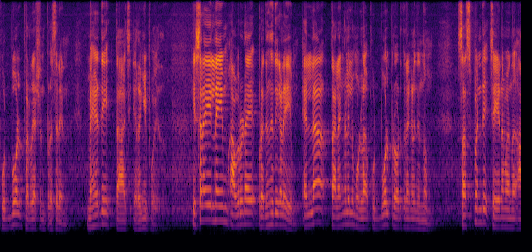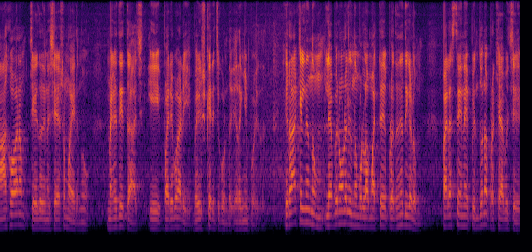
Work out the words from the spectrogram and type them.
football federation president Mehdi Taj ഇറങ്ങിപ്പോയത്. ഇസ്രായേലിനെയും അവരുടെ പ്രതിനിധികളെയും എല്ലാ തലങ്ങളിലുമുള്ള ഫുട്ബോൾ പ്രവർത്തനങ്ങളിൽ നിന്നും സസ്പെൻഡ് ചെയ്യണമെന്ന് ആഹ്വാനം ചെയ്തതിന് ശേഷമായിരുന്നു മെഹദി താജ് ഈ പരിപാടി ബഹിഷ്കരിച്ചുകൊണ്ട് ഇറങ്ങിപ്പോയത്. ഇറാഖിൽ നിന്നും ലെബനോണിൽ നിന്നുമുള്ള മറ്റ് പ്രതിനിധികളും പലസ്തീനെ പിന്തുണ പ്രഖ്യാപിച്ച്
